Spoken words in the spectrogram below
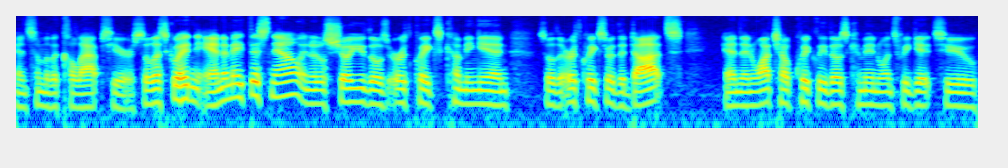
and some of the collapse here. So let's go ahead and animate this now and it'll show you those earthquakes coming in. So the earthquakes are the dots and then watch how quickly those come in once we get to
